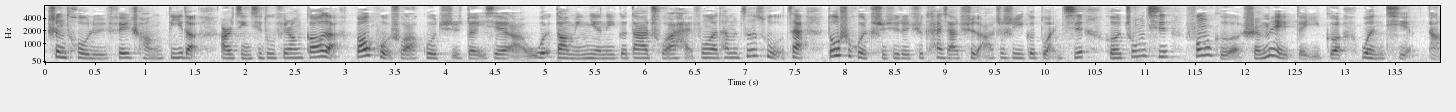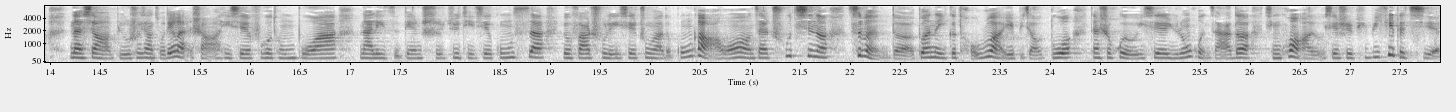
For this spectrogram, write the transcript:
渗透率非常低的，而景气度非常高的，包括说啊过去的一些啊未到明年的一个大厨啊、海风啊，他们增速在都是会持续的去看下。下去的啊，这是一个短期和中期风格审美的一个问题啊。那像比如说像昨天晚上啊，一些富合铜箔啊、钠离子电池具体一些公司啊，又发出了一些重要的公告啊。往往在初期呢，资本的端的一个投入啊也比较多，但是会有一些鱼龙混杂的情况啊。有些是 PPT 的企业，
